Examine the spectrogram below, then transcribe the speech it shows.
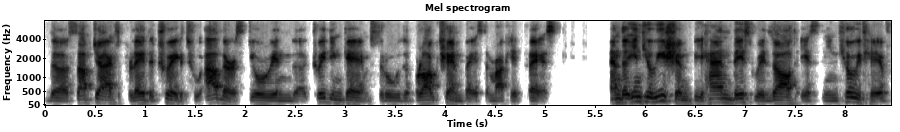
the subjects played the trick to others during the trading game through the blockchain-based marketplace. And the intuition behind this result is intuitive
